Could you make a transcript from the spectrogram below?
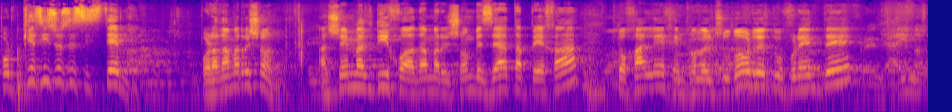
¿Por qué se hizo ese sistema? Por Adama Rishon. Hashem maldijo a Adama Rishon, Bezeata peja, tojalejem, con el sudor de tu frente. Y ahí nos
